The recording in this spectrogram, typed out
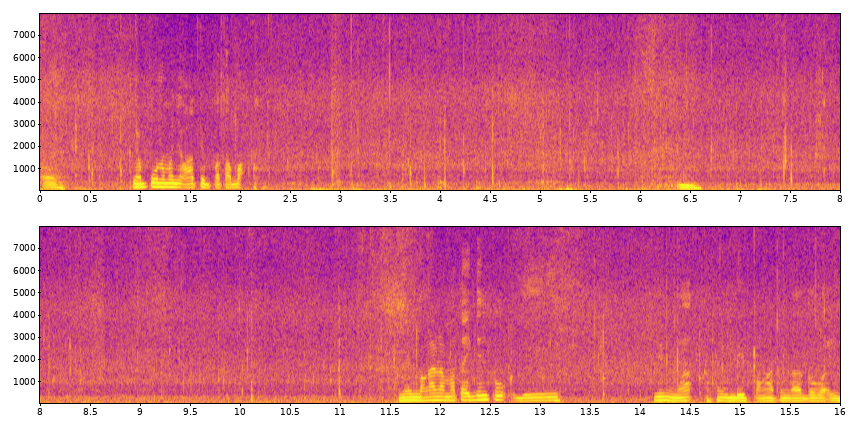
Oh. Yan po naman yung ating pataba. Mm. May mga namatay din po. Di, yun nga, hulip ang ating gagawain.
